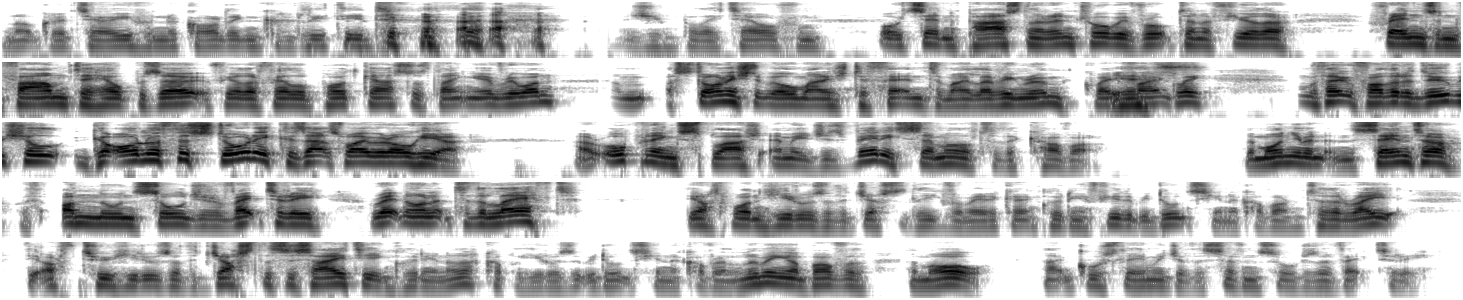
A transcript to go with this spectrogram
I'm not going to tell you when recording completed. As you can probably tell from what we said in the past in our intro, we've roped in a few other friends and fam to help us out, a few other fellow podcasters. Thank you, everyone. I'm astonished that we all managed to fit into my living room, quite yes. frankly. Without further ado, we shall get on with the story, because that's why we're all here. Our opening splash image is very similar to the cover. The monument in the centre, with Unknown Soldier of Victory written on it to the left, the Earth 1 heroes of the Justice League of America, including a few that we don't see in the cover, and to the right, the Earth 2 heroes of the Justice Society, including another couple of heroes that we don't see in the cover, and looming above them all, that ghostly image of the Seven Soldiers of Victory.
